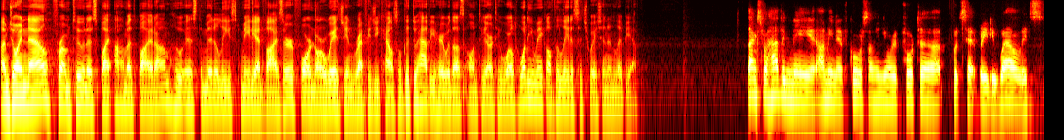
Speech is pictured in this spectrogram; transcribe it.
I'm joined now from Tunis by Ahmed Bayram, who is the Middle East media advisor for Norwegian Refugee Council. Good to have you here with us on TRT World. What do you make of the latest situation in Libya? Thanks for having me. I mean, of course, I mean, your reporter puts it really well. It's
